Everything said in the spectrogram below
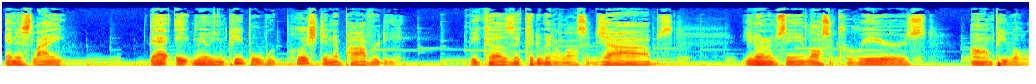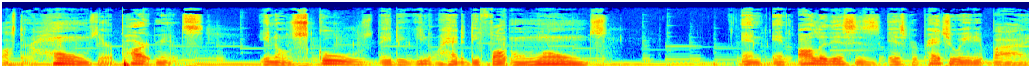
and it's like that eight million people were pushed into poverty because it could have been a loss of jobs, you know what I'm saying, loss of careers. Um, people lost their homes, their apartments, you know, schools. They did, you know, had to default on loans, and and all of this is is perpetuated by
